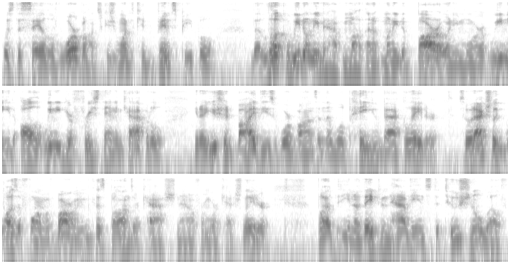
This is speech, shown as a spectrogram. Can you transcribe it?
was the sale of war bonds because you wanted to convince people that look we don't even have mo- enough money to borrow anymore. We need all we need your freestanding capital. You know you should buy these war bonds and then we'll pay you back later. So it actually was a form of borrowing because bonds are cash now for more cash later. But you know they didn't have the institutional wealth.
